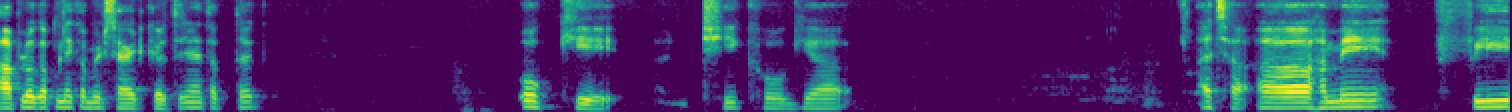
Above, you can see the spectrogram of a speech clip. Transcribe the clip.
आप लोग अपने कमेंट्स ऐड करते जाएँ तब तक? ओके ठीक हो गया। अच्छा आ, हमें फ़ी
